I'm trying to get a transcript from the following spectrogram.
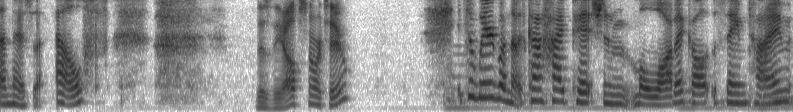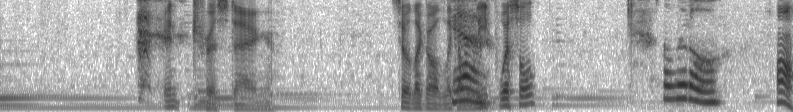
Then there's the elf. Does the elf snore too? It's a weird one though. It's kind of high pitched and melodic all at the same time. Interesting. So like a like Yeah. a leaf whistle? A little. Huh.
